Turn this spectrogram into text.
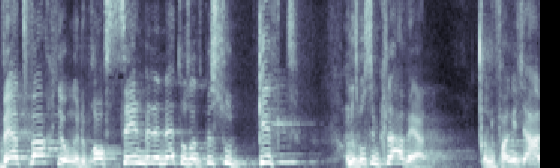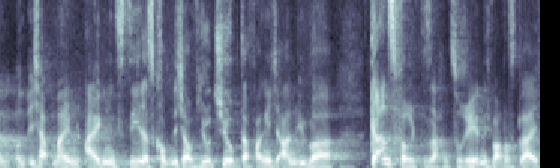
Werd wach, Junge. Du brauchst 10 Mille netto, sonst bist du Gift. Und das muss ihm klar werden. Und dann fange ich an. Und ich habe meinen eigenen Stil, das kommt nicht auf YouTube. Da fange ich an, über ganz verrückte Sachen zu reden. Ich mache das gleich,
